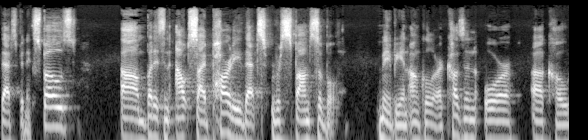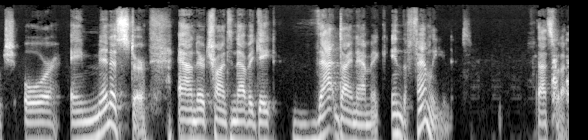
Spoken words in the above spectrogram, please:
that's been exposed, um, but it's an outside party that's responsible maybe an uncle or a cousin or a coach or a minister, and they're trying to navigate that dynamic in the family unit. That's what I.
